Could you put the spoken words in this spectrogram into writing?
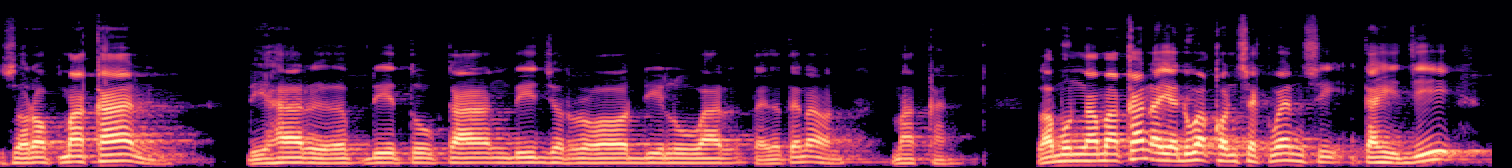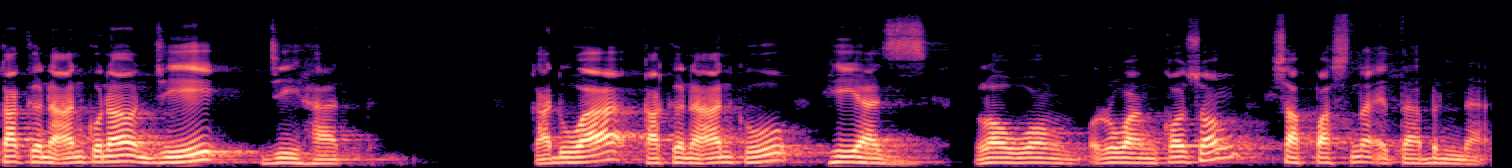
zorob makan diharap di tukang di jero di luar tete naon? Makan. Lamun nggak makan ayat dua konsekuensi. Kahiji kakenaan ku naon? Ji jihad. Kedua kakenaan ku hiaz. Lowong ruang kosong sapasna eta benda.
